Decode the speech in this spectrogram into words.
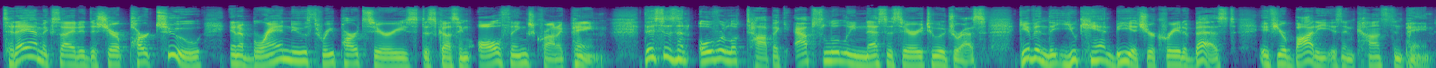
Today, I'm excited to share part two in a brand new three part series discussing all things chronic pain. This is an overlooked topic absolutely necessary to address, given that you can't be at your creative best if your body is in constant pain.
